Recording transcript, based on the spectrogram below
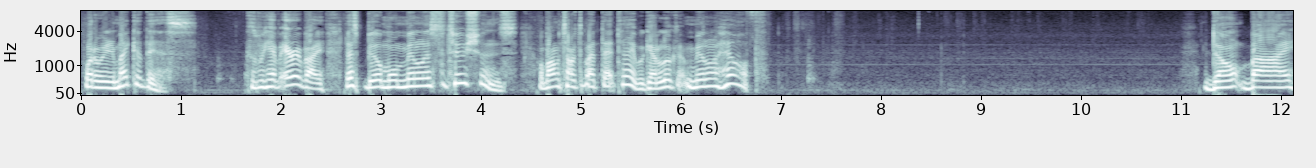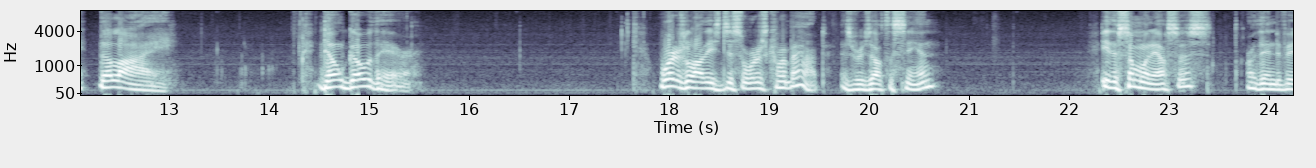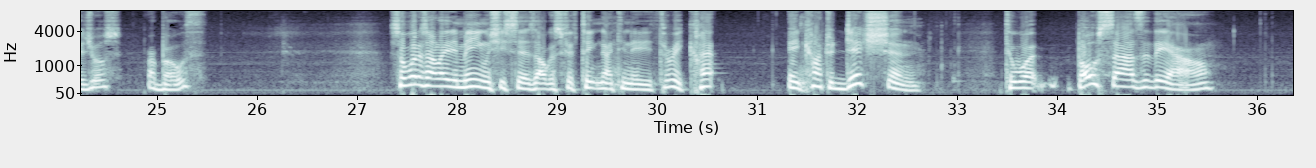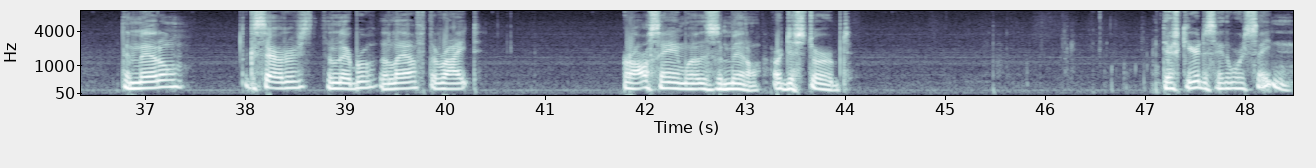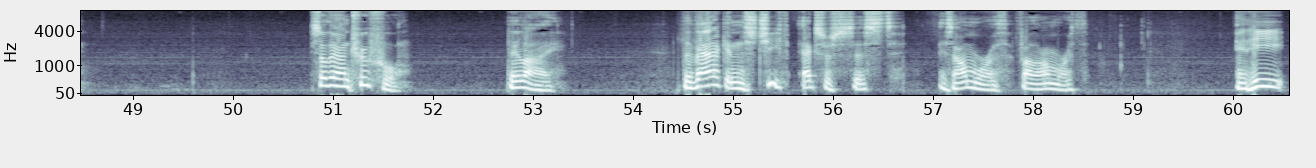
What are we to make of this? Because we have everybody. Let's build more mental institutions. Obama talked about that today. We've got to look at mental health. Don't buy the lie. Don't go there. Where does a lot of these disorders come about? As a result of sin? Either someone else's, or the individuals, or both. So, what does Our Lady mean when she says August 15, 1983? In contradiction to what both sides of the aisle, the middle, the conservatives, the liberal, the left, the right, are all saying, well, this is the middle, or disturbed. They're scared to say the word Satan. So they're untruthful. They lie. The Vatican's chief exorcist is Amorth, Father Amorth, and he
